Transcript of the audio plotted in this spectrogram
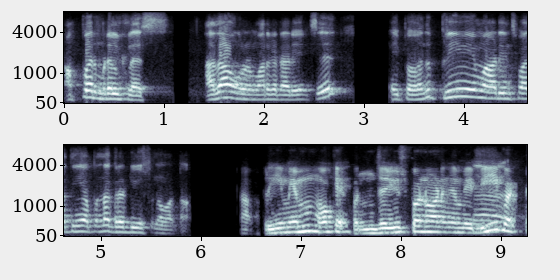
அப்பர் மிடில் கிளாஸ் அதான் உங்களோட மார்க்கெட் ஆடியன்ஸ் இப்போ வந்து ப்ரீமியம் ஆடியன்ஸ் பாத்தீங்க அப்படின்னா கிரெட் யூஸ் பண்ண மாட்டான். ப்ரீமியம் ஓகே கொஞ்சம் யூஸ் பண்ணுவானுங்க maybe but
